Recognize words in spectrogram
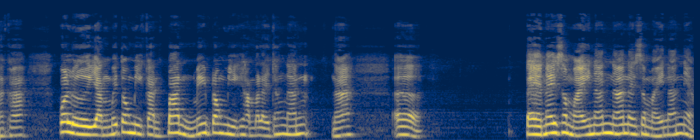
นะคะ ก็เลยยังไม่ต้องมีการปั้นไม่ต้องมีทำอะไรทั้งนั้นนะเออแต่ในสมัยนั้นนะในสมัยนั้นเนี่ย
